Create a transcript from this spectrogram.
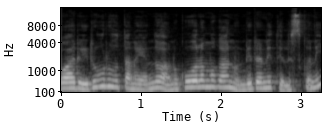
వారిరువురు తన ఎందు అనుకూలముగా నుండిరని తెలుసుకుని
